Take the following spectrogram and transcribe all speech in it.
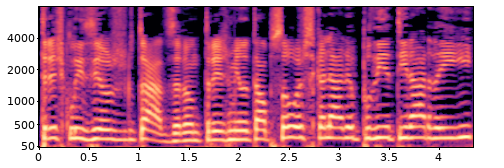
três coliseus esgotados eram três mil e tal pessoas, se calhar eu podia tirar daí,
